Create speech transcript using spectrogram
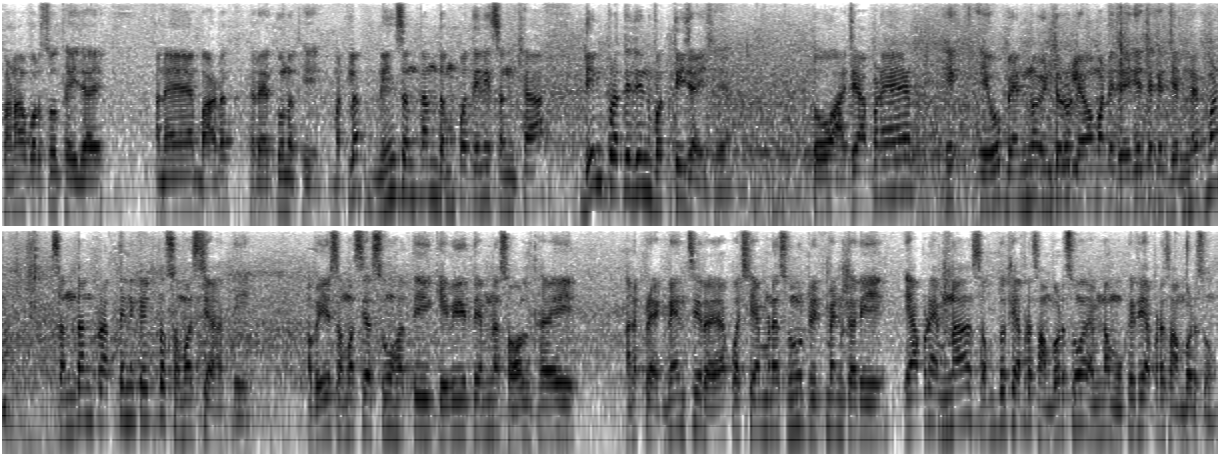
ઘણા વર્ષો થઈ જાય અને બાળક રહેતું નથી. મતલબ નિસંતાન દંપતીની સંખ્યા દિન પ્રતિદિન વધતી જાય છે. તો આજે આપણે એક એવો બેનનો ઇન્ટરવ્યૂ લેવા માટે જઈ રહ્યા છીએ કે જેમને પણ સંતાન પ્રાપ્તિની કંઈક તો સમસ્યા હતી. હવે એ સમસ્યા શું હતી, કેવી રીતે એમને સોલ્વ થઈ અને પ્રેગ્નન્સી રહ્યા પછી એમણે શું ટ્રીટમેન્ટ કરી એ આપણે એમના શબ્દોથી આપણે સાંભળશું એમના મુખેથી આપણે સાંભળશું.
